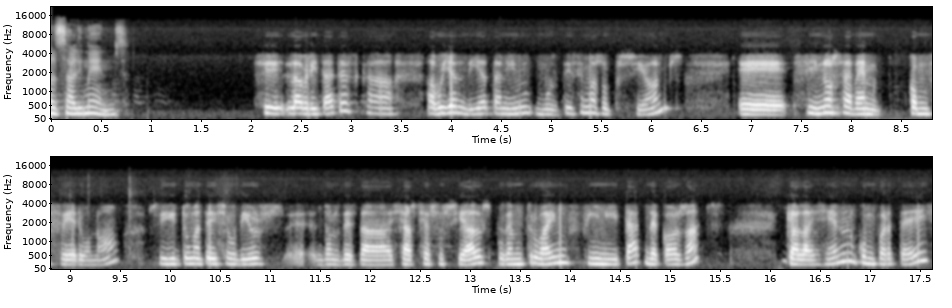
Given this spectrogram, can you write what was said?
els aliments. Sí, la veritat és que avui en dia tenim moltíssimes opcions eh, si no sabem com fer-ho, no? O sigui, tu mateixa ho dius, eh, doncs des de xarxes socials podem trobar infinitat de coses que la gent comparteix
